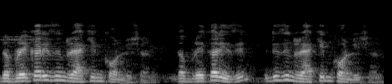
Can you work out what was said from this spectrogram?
the breaker is in racking condition. The breaker is in it is in racking condition.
